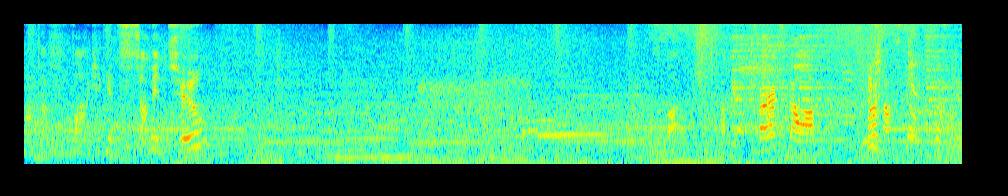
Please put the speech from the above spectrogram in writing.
What the fuck? You get summoned too? First off, first I'm still listening.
